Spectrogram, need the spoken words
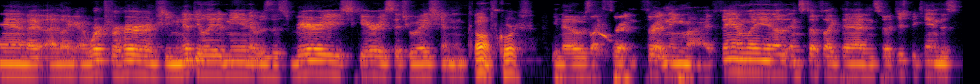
And I, I, like I worked for her, and she manipulated me, and it was this very scary situation. And oh, of course, you know, it was like threaten, threatening my family and and stuff like that. And so it just became this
